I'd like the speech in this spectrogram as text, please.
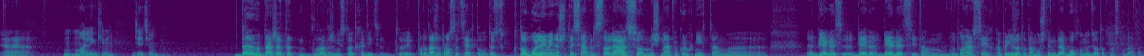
э, маленьким детям. Да, ну даже это ладно, даже не стоит ходить. Даже просто те, кто, то есть кто более-менее что-то из себя представляет, все, начинают вокруг них там э, бегать, бегать, бегать и там выполнять все их капризы, потому что, не дай бог, он уйдет от нас куда-то.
